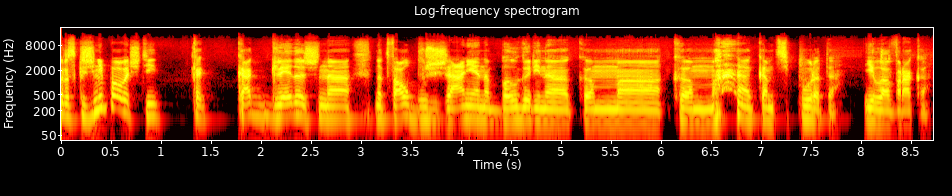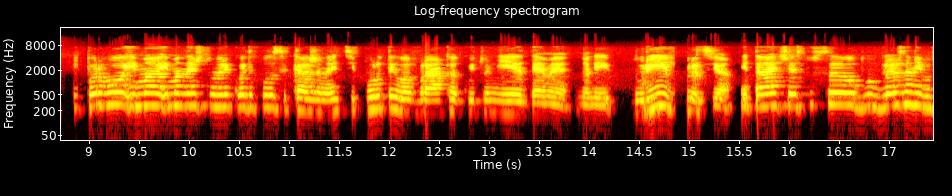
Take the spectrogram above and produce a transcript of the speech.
разкажи ни повече ти как, как гледаш на, на това обожание на българина към, към, към ципурата? И лаврака? И първо има, има нещо, нали, което е хубаво да се каже. Нали, ципурата и лаврака, които ние ядеме, нали, дори в Гръция. И те най-често са отглеждани в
